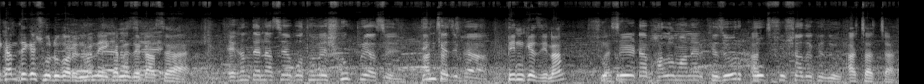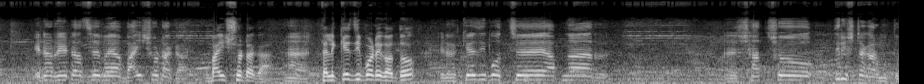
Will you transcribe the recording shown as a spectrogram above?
এখান থেকে শুরু করেন মানে এখানে যেটা আছে হ্যাঁ। এখান থেকে আছে প্রথমে সুপ্রি আছে তিন আচ্ছা, কেজি ভাইয়া। তিন কেজি না? সুপ্রি এটা ভালো মানের খেজুর খুব সুস্বাদু খেজুর। আচ্ছা আচ্ছা। এটা রেট আছে ভাইয়া বাইশশো টাকা। বাইশশো টাকা। হ্যাঁ। তাহলে কেজি পড়ে কত? এটার কেজি পড়ছে আপনার সাতশো তিরিশ টাকার মতো।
